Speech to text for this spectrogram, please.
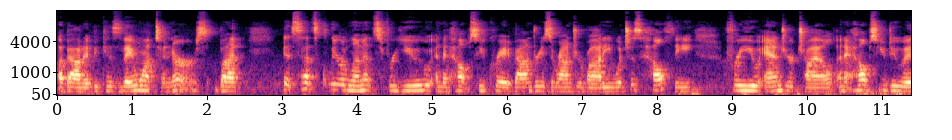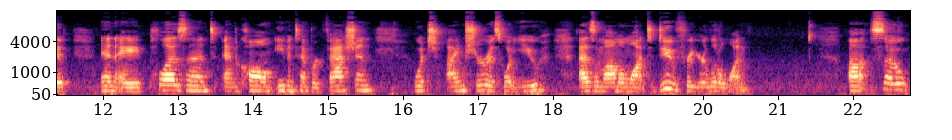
about it because they want to nurse, but it sets clear limits for you and it helps you create boundaries around your body, which is healthy for you and your child. And it helps you do it in a pleasant and calm, even tempered fashion, which I'm sure is what you, as a mama, want to do for your little one. Uh, so,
